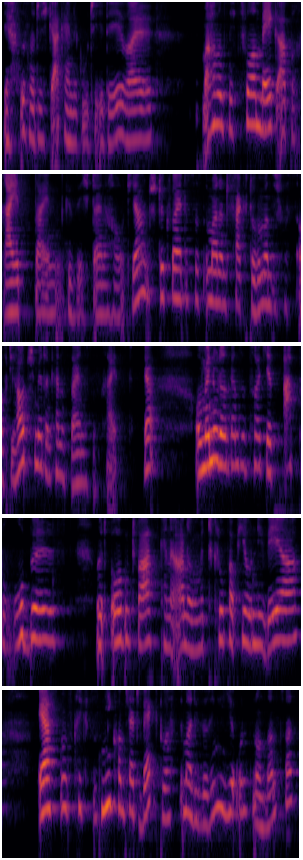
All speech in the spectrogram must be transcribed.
ja, es ist natürlich gar keine gute Idee, weil machen wir uns nichts vor, Make-up reizt dein Gesicht, deine Haut. Ja, ein Stück weit ist das immer ein Faktor. Wenn man sich was auf die Haut schmiert, dann kann es sein, dass es reizt. Ja, und wenn du das ganze Zeug jetzt abrubbelst mit irgendwas, keine Ahnung, mit Klopapier und Nivea, erstens kriegst du es nie komplett weg. Du hast immer diese Ringe hier unten und sonst was.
